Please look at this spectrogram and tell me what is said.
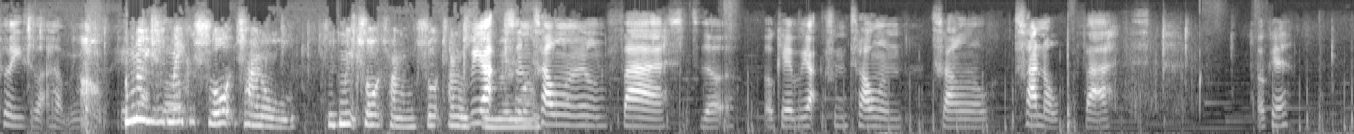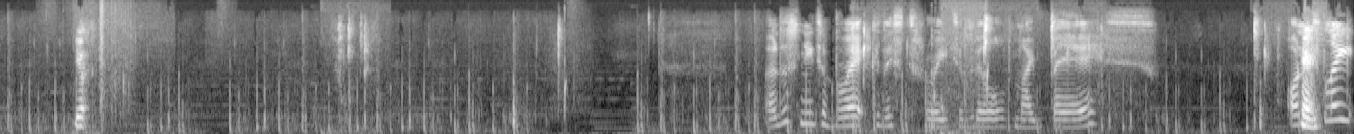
please let help me. No, you should make a short channel. Just make short channels. Short channels do reaction really well. channel first, though. Okay, reaction channel, channel, channel first. Okay. Yep. I just need to break this tree to build my base. Honestly,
